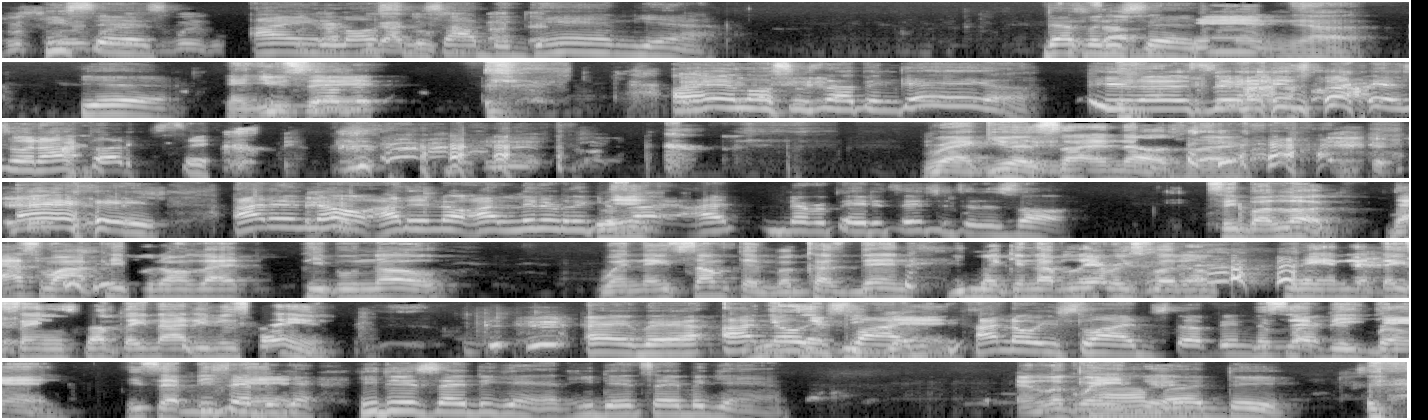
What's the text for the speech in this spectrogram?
What's, He what- what says, is- what- I ain't got- lost since I something about that. began. Yeah. That's what he Since I said. began, yeah. Yeah. And you said, I ain't lost since I've been gay. You know what I'm saying? That's what, what I thought he said. Rek, you had something else, right? hey, I didn't know. I didn't know. I literally because Yeah. I, I never paid attention to the song. See, but look, that's why people don't let people know when they something because then you making up lyrics for them saying that they saying stuff they not even saying. Hey man, I He know said he's sliding. began. I know he's sliding stuff in the He said record, bro. began. He said He began. said began. He did say began. He did say began. And look what he did. D.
